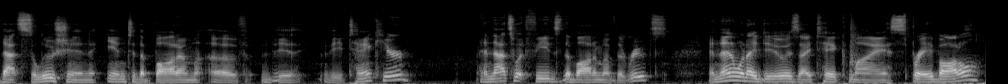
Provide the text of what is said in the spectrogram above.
that solution into the bottom of the, the tank here. And that's what feeds the bottom of the roots. And then what I do is I take my spray bottle,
